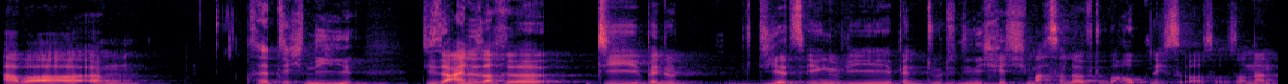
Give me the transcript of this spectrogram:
Aber ähm, es hätte dich nie diese eine Sache, die, wenn du die jetzt irgendwie, wenn du die nicht richtig machst, dann läuft überhaupt nichts aus, sondern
